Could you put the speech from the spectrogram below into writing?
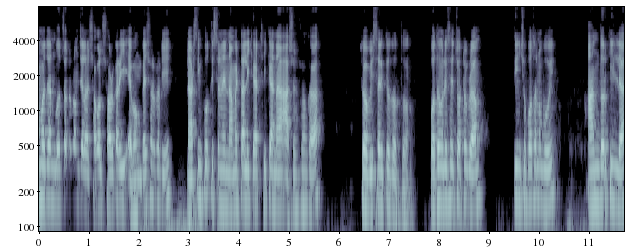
আমরা জানব চট্টগ্রাম জেলার সকল সরকারি এবং বেসরকারি নার্সিং প্রতিষ্ঠানের নামের তালিকা, ঠিকানা, আসন সংখ্যা সহ বিস্তারিত তথ্য। প্রথমে রয়েছে চট্টগ্রাম, তিনশো পঁচানব্বই Andarkilla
